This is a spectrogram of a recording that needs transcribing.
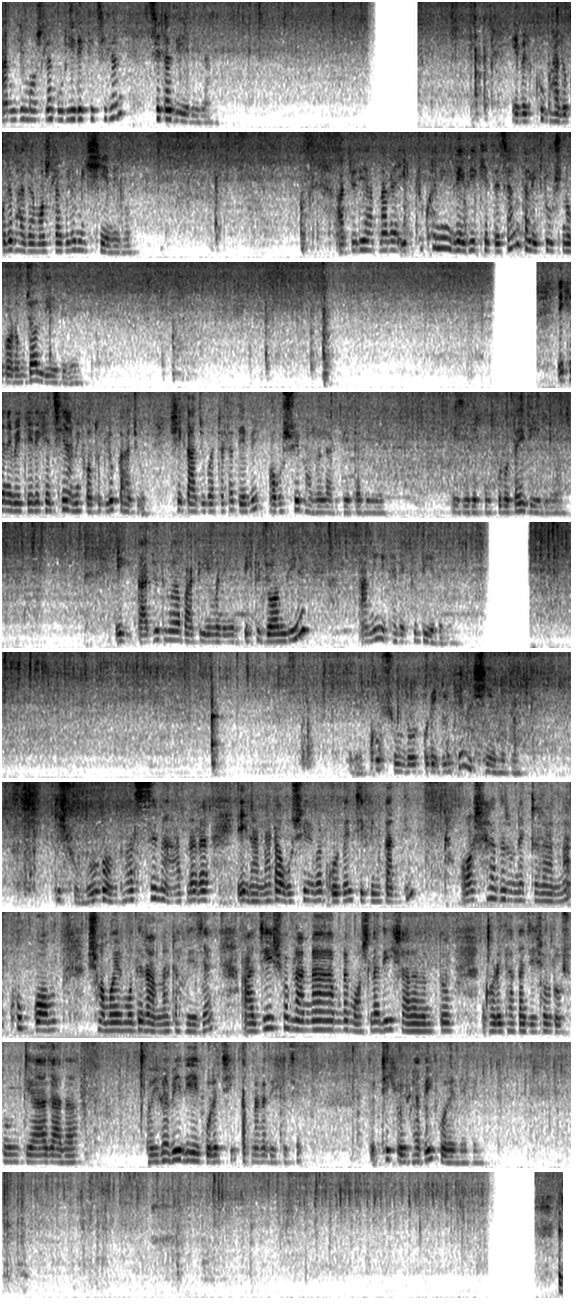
আমি যে মশলা গুঁড়িয়ে রেখেছিলাম, সেটা দিয়ে দিলাম। এবার খুব ভালো করে ভাজা মশলাগুলো মিশিয়ে নেব। আর যদি আপনারা একটুখানি গ্রেভি খেতে চান, তাহলে একটু উষ্ণ গরম জল দিয়ে দেবেন। এখানে বেটে রেখেছি আমি কতগুলো কাজু। সেই কাজু বাটাটা দেবে, অবশ্যই ভালো লাগবে এটা দিলে। এই যে দেখুন, পুরোটাই দিয়ে দিলাম। এই কাজু ধোয়া বাটি মানে একটু জল দিয়ে আমি এখানে একটু দিয়ে দেবো। খুব সুন্দর করে এগুলোকে মিশিয়ে নেব। কি সুন্দর গন্ধ আসছে না। আপনারা এই রান্নাটা অবশ্যই একবার করবেন, চিকেন কান্তি। অসাধারণ একটা রান্না, খুব কম সময়ের মধ্যে রান্নাটা হয়ে যায়। আর যেসব রান্না আমরা মশলা দিই, সাধারণত ঘরে থাকা যেসব রসুন, পেঁয়াজ, আদা, ওইভাবেই দিয়ে করেছি, আপনারা দেখেছেন। তো ঠিক ওইভাবেই করে নেবেন।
